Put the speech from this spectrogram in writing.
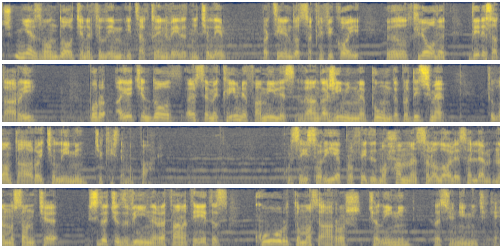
Shumë njerëzve u ndodh që në fillim i caktojnë vetes një qëllim, për cilin do të sakrifikojë dhe do të lodhet derisa ta arrijë, por ajo që ndodh është se me krijimin e familjes dhe angazhimin me punët e përditshme, fillon ta harrojë qëllimin që kishte më parë. Kurse historia e profetit Muhammed sallallahu alaihi wasallam na mëson që sido që të vijnë rrethanat e jetës, kurrë të mos e harrosh qëllimin dhe synimin që ke.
